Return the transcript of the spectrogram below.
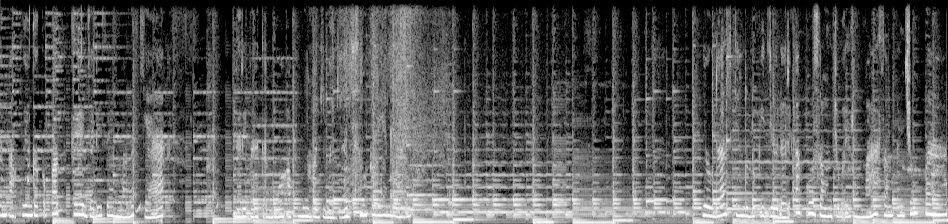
dan aku yang gak kepake. Jadi sayang banget ya. Daripada terbuang aku mau bagi-bagi aja sama kalian guys. Yaudah sekian dulu video dari aku Selamat coba di rumah Sampai jumpa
